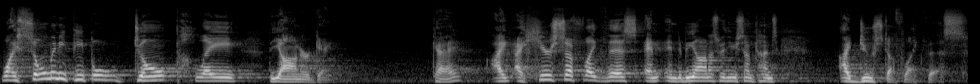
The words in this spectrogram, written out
why so many people don't play the honor game. Okay? I, I hear stuff like this, and, and to be honest with you, sometimes I do stuff like this.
